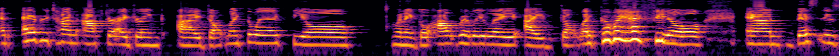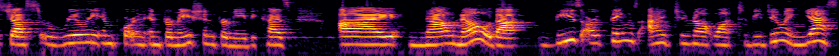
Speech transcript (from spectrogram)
And every time after I drink, I don't like the way I feel. When I go out really late, I don't like the way I feel. And this is just really important information for me because I now know that these are things I do not want to be doing. Yes,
